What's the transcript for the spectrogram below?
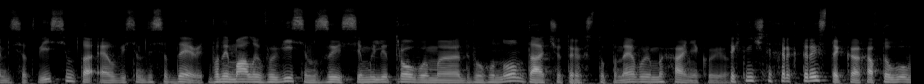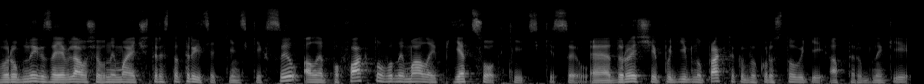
L88 та L89. Вони мали V8 з 7-літровим двигуном та 4-ступеневою механікою. В технічних характеристиках автовиробник заявляв, що вони мають 430 кінських сил, але по факту вони мали 500 кінських сил. Е, До речі, подібну практику використовують і авторибники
